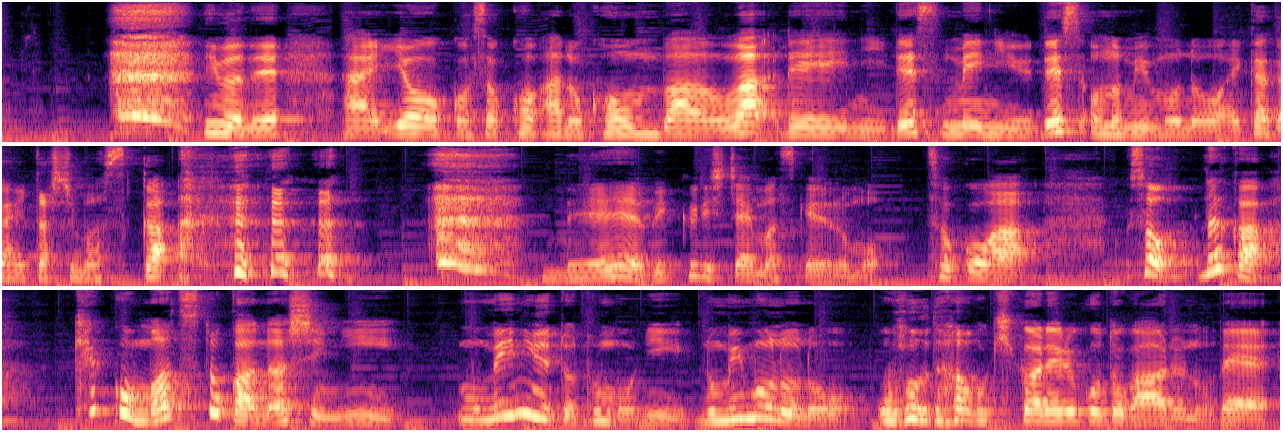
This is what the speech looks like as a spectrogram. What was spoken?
今ね、はい、ようこそ、こあの、こんばんは、レイニーです。メニューです。お飲み物はいかがいたしますか？ねえ、びっくりしちゃいますけれども。そこは、そう、なんか、結構待つとかなしに、もうメニューとともに飲み物のオーダーを聞かれることがあるので、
